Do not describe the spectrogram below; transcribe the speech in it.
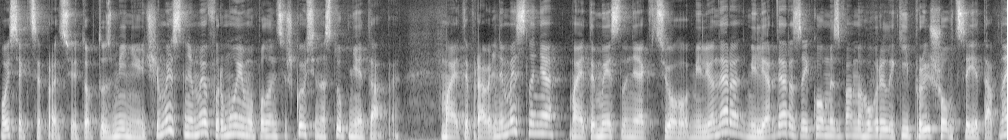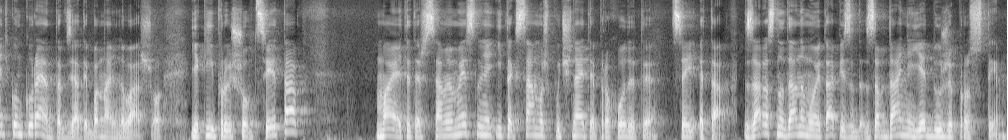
Ось як це працює. Тобто, змінюючи мислення, ми формуємо по ланцюжку всі наступні етапи. Маєте правильне мислення, маєте мислення як в цього мільйонера, мільярдера, за якого ми з вами говорили, який пройшов цей етап, навіть конкурента взяти банально вашого, який пройшов цей етап, маєте те ж саме мислення і так само ж починаєте проходити цей етап. Зараз на даному етапі завдання є дуже простим,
